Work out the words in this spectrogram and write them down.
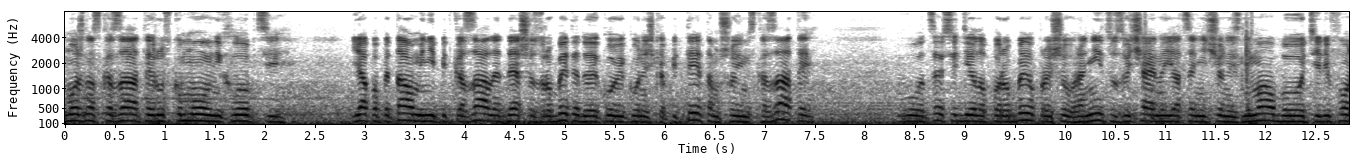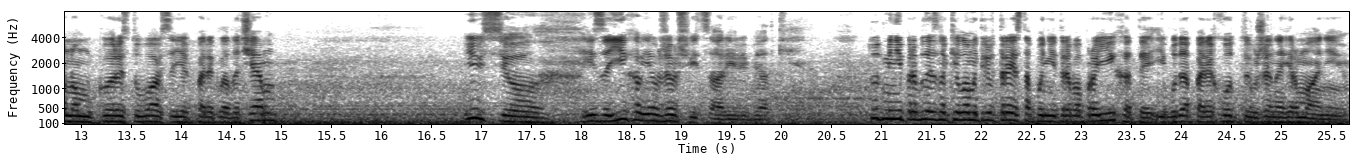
можна сказати, рускомовні хлопці. Я попитав, мені підказали, де що зробити, до якого віконечка піти, там, що їм сказати. От, це все діло поробив, пройшов границю. Звичайно, я це нічого не знімав, бо телефоном користувався як перекладачем. І все. І заїхав я вже в Швейцарію, ребятки. Тут мені приблизно кілометрів 300 по ній треба проїхати і буде переход вже на Германію.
